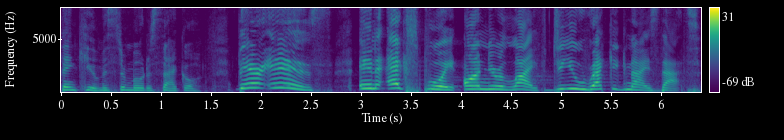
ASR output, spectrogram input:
Thank you, Mr. Motorcycle. There is an exploit on your life. Do you recognize that?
